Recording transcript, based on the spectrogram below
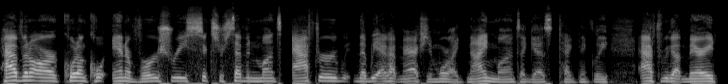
Having our quote unquote anniversary six or seven months after that we I got married, actually more like nine months, I guess, technically, after we got married,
